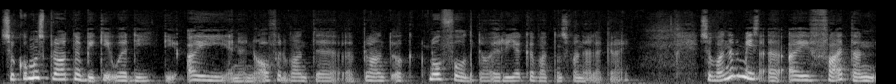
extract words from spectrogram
So kom ons praat nou 'n bietjie oor die die ui en 'n naverwante plant ook knoffel, daai reuke wat ons van hulle kry. So wanneer mense 'n ui vat, dan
